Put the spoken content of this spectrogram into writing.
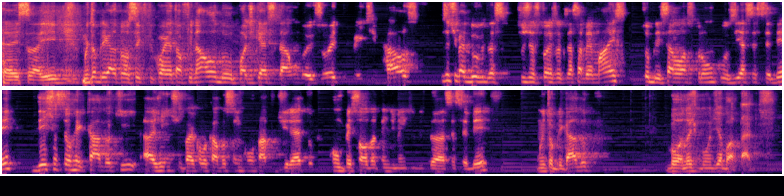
É isso aí. Muito obrigado para você que ficou aí até o final do podcast da 128 Creative House. Se você tiver dúvidas, sugestões ou quiser saber mais sobre células troncos e ACCB, deixa seu recado aqui, a gente vai colocar você em contato direto com o pessoal do atendimento da ACCB. Muito obrigado. Boa noite, bom dia, boa tarde.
